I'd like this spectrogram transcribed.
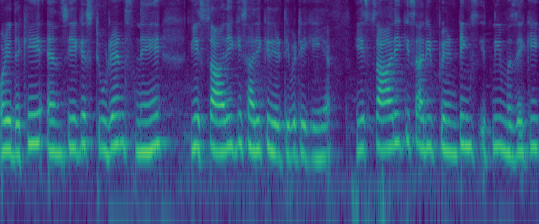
और ये देखिए एनसीए के स्टूडेंट्स ने ये सारी की सारी क्रिएटिविटी की है। ये सारी की सारी पेंटिंग्स इतनी मज़े की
